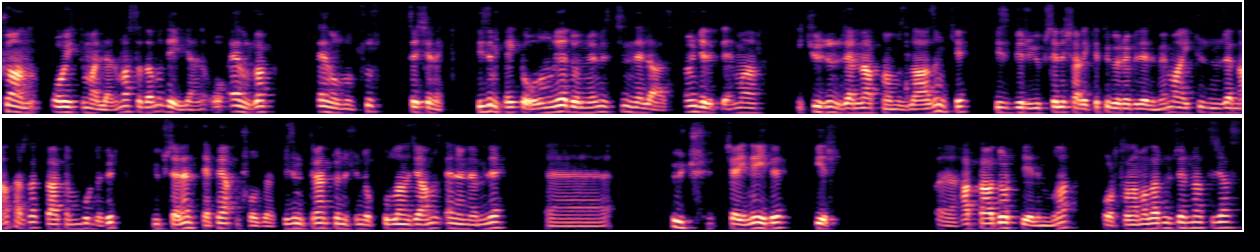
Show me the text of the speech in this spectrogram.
Şu an o ihtimaller masada mı değil yani o en uzak en olumsuz seçenek. Bizim peki olumluya dönmemiz için ne lazım? Öncelikle MA 200'ün üzerine atmamız lazım ki biz bir yükseliş hareketi görebilelim. MA 200'ün üzerine atarsak zaten burada bir yükselen tepe yapmış olacağız. Bizim trend dönüşünde kullanacağımız en önemli 3 e, şey neydi? 1. E, hatta 4 diyelim buna. Ortalamaların üzerine atacağız.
